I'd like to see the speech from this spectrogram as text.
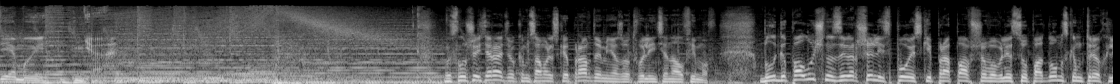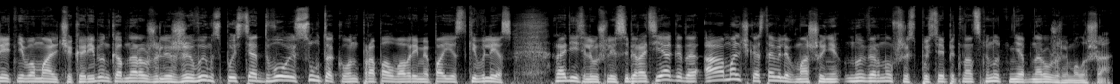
Темы дня. Вы слушаете радио «Комсомольская правда». Меня зовут Валентин Алфимов. Благополучно завершились поиски пропавшего в лесу под Омском трехлетнего мальчика. Ребенка обнаружили живым спустя двое суток. Он пропал во время поездки в лес. Родители ушли собирать ягоды, а мальчика оставили в машине. Но, вернувшись спустя 15 минут, не обнаружили малыша.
